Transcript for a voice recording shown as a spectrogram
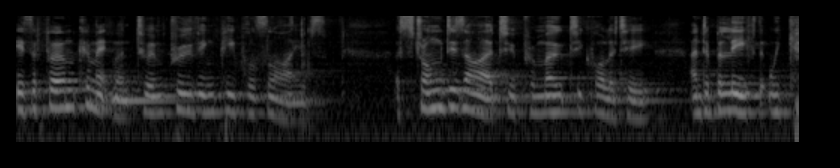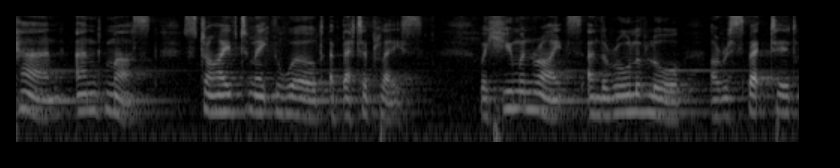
is a firm commitment to improving people's lives, a strong desire to promote equality, and a belief that we can and must strive to make the world a better place, where human rights and the rule of law are respected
